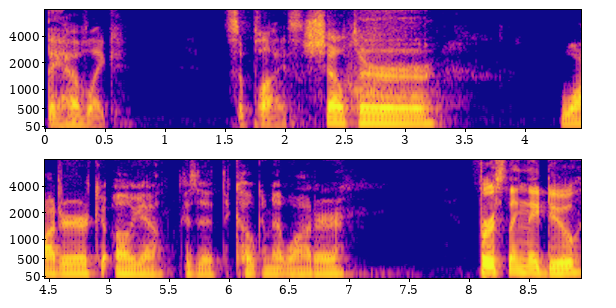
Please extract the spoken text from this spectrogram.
They have like supplies. Shelter, water. Oh yeah, because of the coconut water. First thing they do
